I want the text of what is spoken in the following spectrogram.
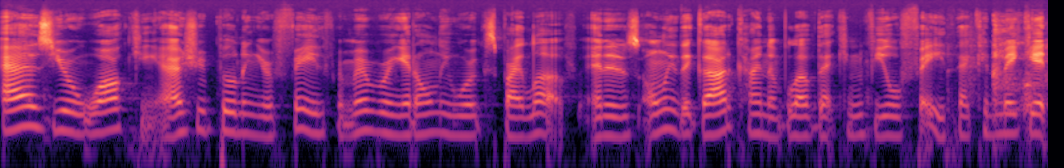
as you're walking, as you're building your faith, remembering it only works by love. And it is only the God kind of love that can fuel faith, that can make it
